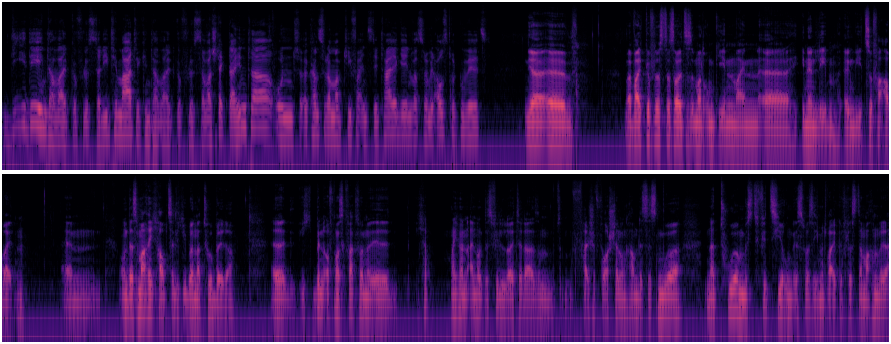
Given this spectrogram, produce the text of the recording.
die Idee hinter Waldgeflüster, die Thematik hinter Waldgeflüster, was steckt dahinter und äh, kannst du da mal tiefer ins Detail gehen, was du damit ausdrücken willst? Ja, äh, bei Waldgeflüster sollte es immer darum gehen, mein äh, Innenleben irgendwie zu verarbeiten. Ähm, und das mache ich hauptsächlich über Naturbilder. Äh, ich bin oftmals gefragt worden, äh, ich habe manchmal den Eindruck, dass viele Leute da so, so eine falsche Vorstellung haben, dass es nur Naturmystifizierung ist, was ich mit Waldgeflüster machen will.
